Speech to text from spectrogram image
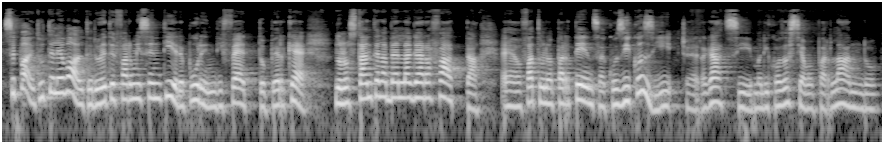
Se poi tutte le volte dovete farmi sentire pure in difetto perché, nonostante la bella gara fatta, eh, ho fatto una partenza così così, cioè, ragazzi, ma di cosa stiamo parlando?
